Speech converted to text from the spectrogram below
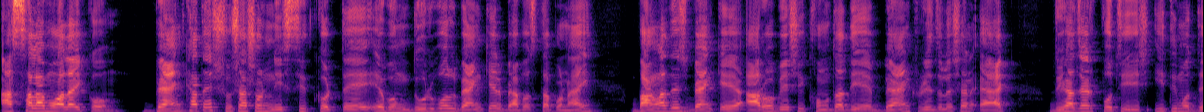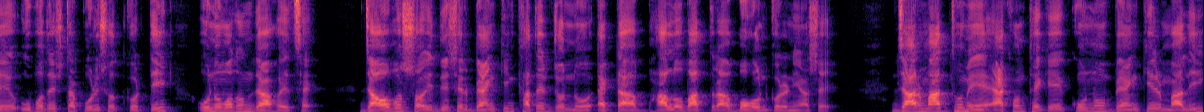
আসসালামু আলাইকুম। ব্যাংক খাতে সুশাসন নিশ্চিত করতে এবং দুর্বল ব্যাংকের ব্যবস্থাপনায় বাংলাদেশ ব্যাংকে আরও বেশি ক্ষমতা দিয়ে ব্যাংক রেজুলেশন অ্যাক্ট দুই হাজার পঁচিশ ইতিমধ্যে উপদেষ্টা পরিষদ কর্তৃক অনুমোদন দেওয়া হয়েছে, যা অবশ্যই দেশের ব্যাংকিং খাতের জন্য একটা ভালো বার্তা বহন করে নিয়ে আসে, যার মাধ্যমে এখন থেকে কোনো ব্যাংকের মালিক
